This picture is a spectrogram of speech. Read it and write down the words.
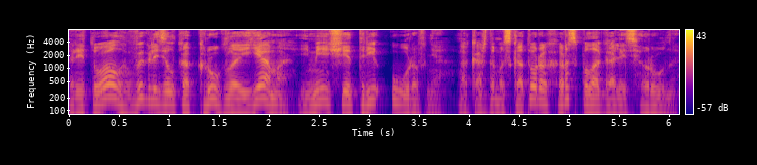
Ритуал выглядел как круглая яма, имеющая три уровня, на каждом из которых располагались руны.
